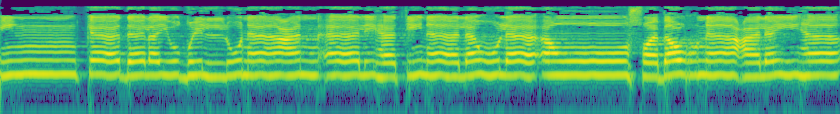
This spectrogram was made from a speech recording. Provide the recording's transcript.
إن كاد ليضلنا عن آلهتنا لولا أن صبرنا عليها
